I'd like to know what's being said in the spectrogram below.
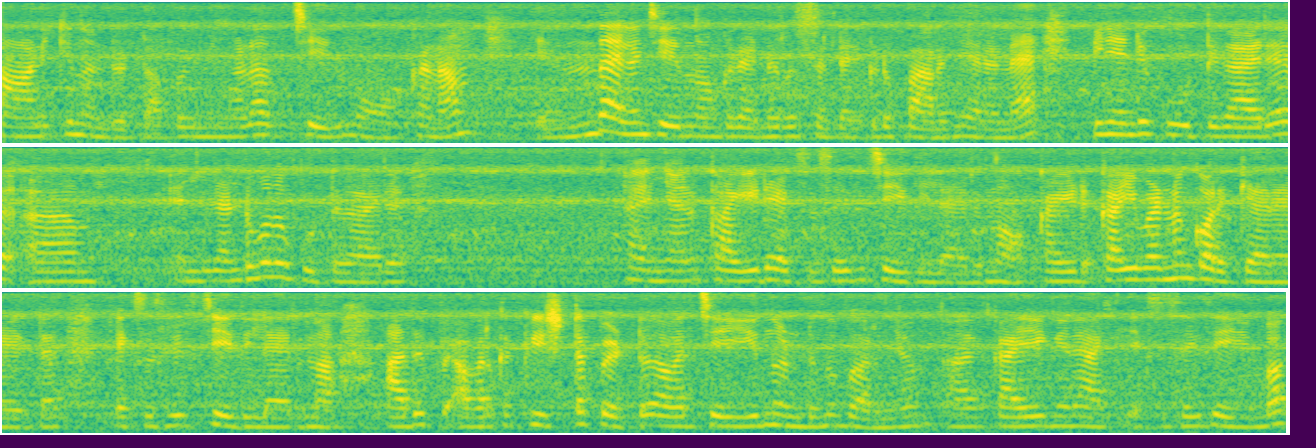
കാണിക്കുന്നുണ്ട് കേട്ടോ. അപ്പോൾ നിങ്ങൾ അത് ചെയ്ത് നോക്കണം. എന്തായാലും ചെയ്ത് നോക്കട്ടെ അതിന്റെ റിസൾട്ട് എനിക്കിട്ട് പറഞ്ഞു തരണേ പിന്നെ എന്റെ കൂട്ടുകാർ എന്റെ രണ്ട് മൂന്ന് കൂട്ടുകാർ ഞാൻ കൈയുടെ എക്സസൈസ് ചെയ്തില്ലായിരുന്നോ? കൈ കൈവണ്ണം കുറയ്ക്കാനായിട്ട് എക്സസൈസ് ചെയ്തില്ലായിരുന്നോ? അത് അവർക്കൊക്കെ ഇഷ്ടപ്പെട്ടു അവർ ചെയ്യുന്നുണ്ടെന്ന് പറഞ്ഞു. കൈ ഇങ്ങനെ എക്സസൈസ് ചെയ്യുമ്പോൾ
